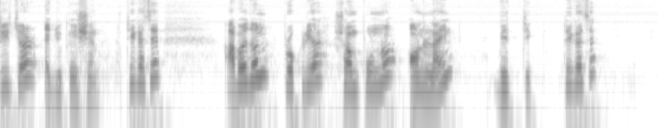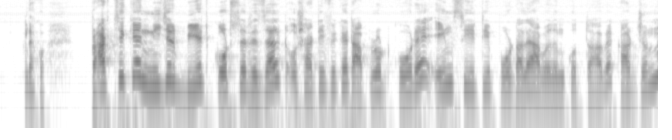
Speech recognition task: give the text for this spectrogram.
teacher education ঠিক আছে? আবেদন প্রক্রিয়া সম্পূর্ণ অনলাইন ভিত্তিক। ঠিক আছে? দেখো, প্রার্থীকে নিজের বিএড কোর্সের রেজাল্ট ও সার্টিফিকেট আপলোড করে এনসিইটি পোর্টালে আবেদন করতে হবে। কার জন্য?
